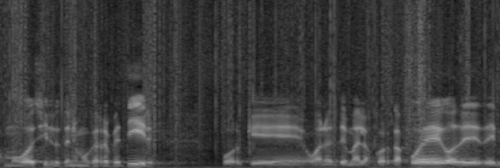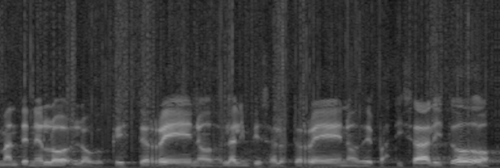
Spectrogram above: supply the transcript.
como vos decís, lo tenemos que repetir. Porque, bueno, el tema de los cortafuegos, de, mantener lo, que es terreno, la limpieza de los terrenos, de pastizal y todo,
